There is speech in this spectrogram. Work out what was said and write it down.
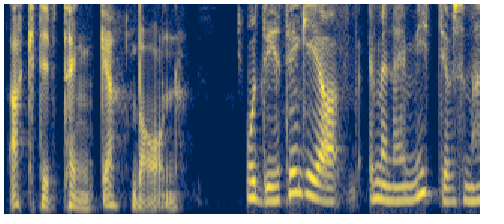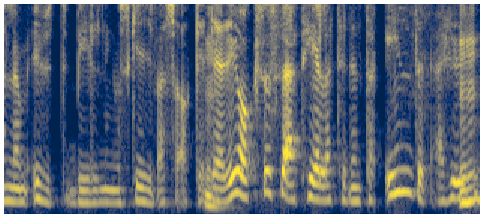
aktivt tänka barn. Och det tänker jag, jag menar i mitt jobb som handlar om utbildning och skriva saker, mm. där är det också så att hela tiden ta in det där, hur, mm.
